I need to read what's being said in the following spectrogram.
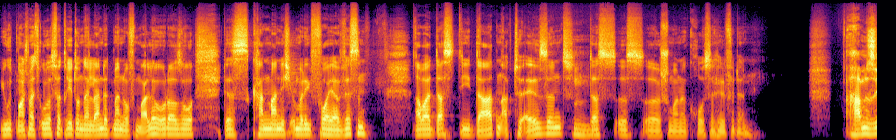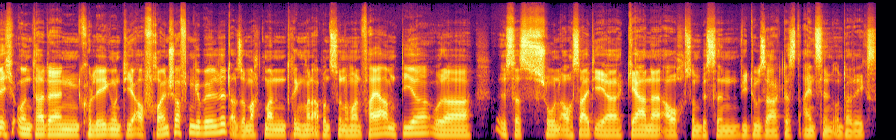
gut, manchmal ist Urlaubsvertretung und dann landet man auf Malle oder so. Das kann man nicht unbedingt vorher wissen. Aber dass die Daten aktuell sind, mhm. das ist äh, schon mal eine große Hilfe denn. Haben sich unter den Kollegen und dir auch Freundschaften gebildet? Also macht man, trinkt man ab und zu nochmal ein Feierabendbier oder ist das schon auch, seid ihr gerne auch so ein bisschen, wie du sagtest, einzeln unterwegs?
